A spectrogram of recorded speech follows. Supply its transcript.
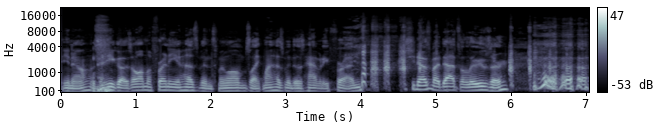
you know? And he goes, oh, I'm a friend of your husband's. My mom's like, my husband doesn't have any friends. she knows my dad's a loser.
